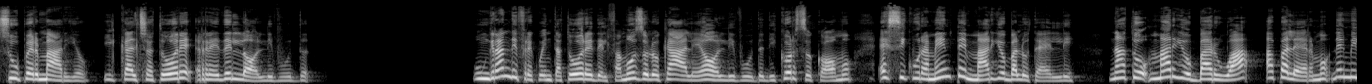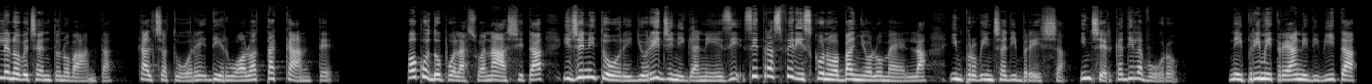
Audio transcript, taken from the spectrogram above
Super Mario, il calciatore re dell'Hollywood. Un grande frequentatore del famoso locale Hollywood di Corso Como è sicuramente Mario Balotelli, nato Mario Barua a Palermo nel 1990, calciatore di ruolo attaccante. Poco dopo la sua nascita, i genitori di origini ghanesi si trasferiscono a Bagnolo Mella, in provincia di Brescia, in cerca di lavoro. Nei primi tre anni di vita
